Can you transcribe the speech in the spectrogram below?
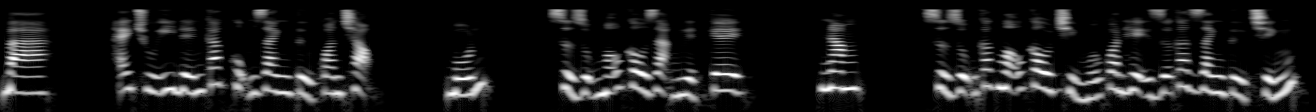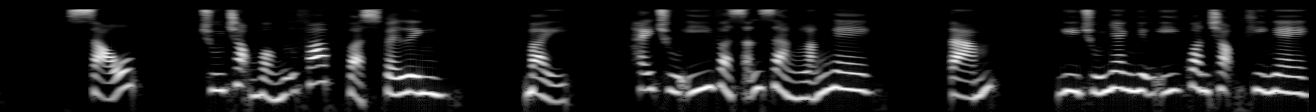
3. Hãy chú ý đến các cụm danh từ quan trọng. 4. Sử dụng mẫu câu dạng liệt kê. 5. Sử dụng các mẫu câu chỉ mối quan hệ giữa các danh từ chính. 6. Chú trọng vào ngữ pháp và spelling. 7. Hãy chú ý và sẵn sàng lắng nghe. 8. Ghi chú nhanh những ý quan trọng khi nghe.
